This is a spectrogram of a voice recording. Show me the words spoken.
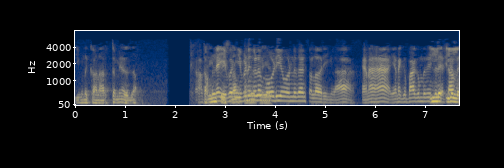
இவனுக்கான அர்த்தமே அதுதான் அப்படின்னா தமிழ் இவன் பேசினா இவனுங்களும் மோடியும் ஒண்ணுதான் சொல்ல வரீங்களா ஏன்னா எனக்கு பார்க்கும்போது இல்ல இல்ல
